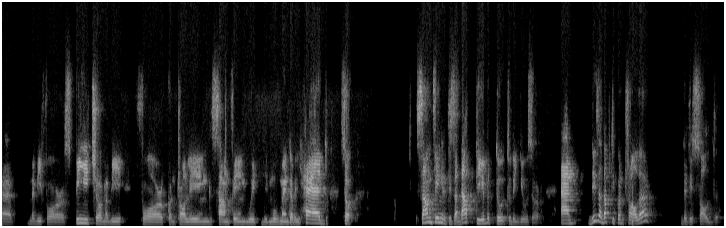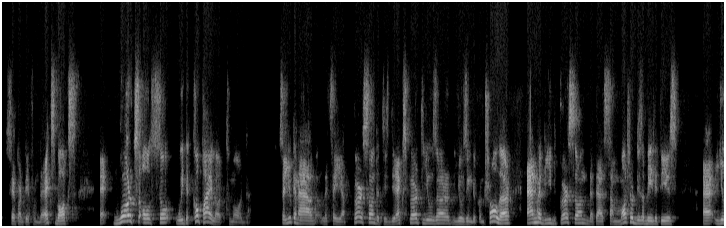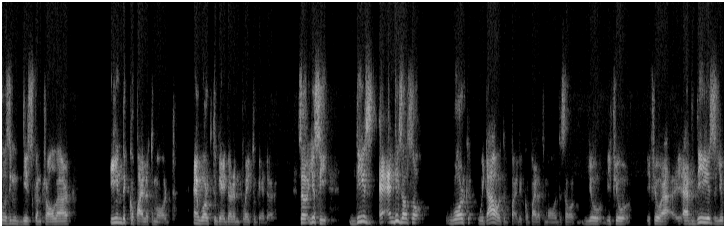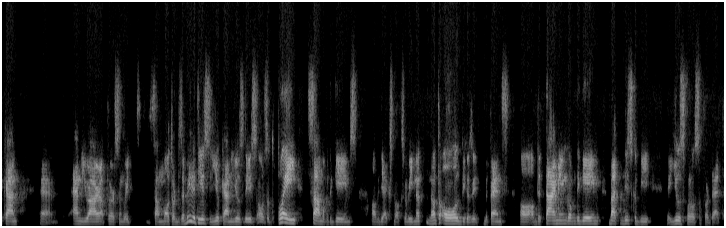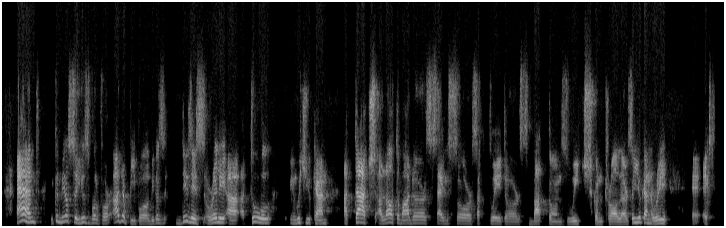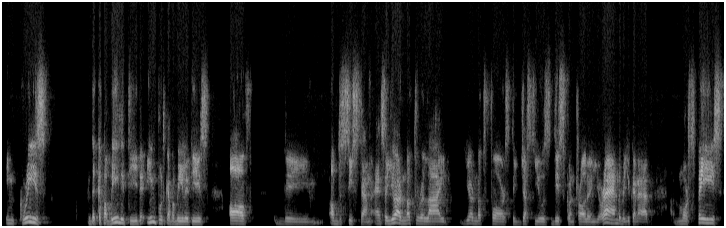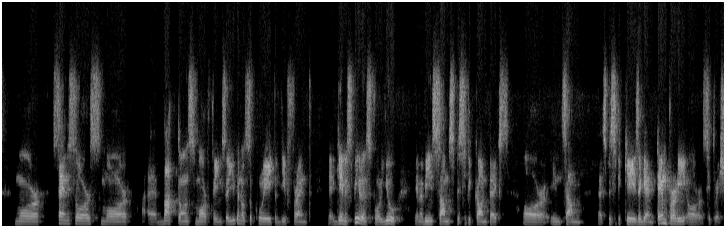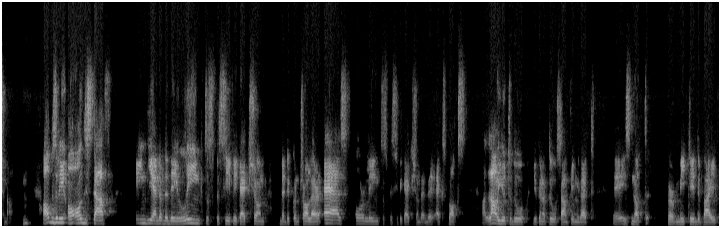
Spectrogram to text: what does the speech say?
uh, maybe for speech or maybe for controlling something with the movement of the head. So something that is adaptive to, to the user. And this adaptive controller that is sold separately from the Xbox uh, works also with the Copilot mode. So you can have, let's say, a person that is the expert user using the controller, and maybe the person that has some motor disabilities uh, using this controller in the copilot mode and work together and play together. So you see, these and these also work without the copilot mode. So you, if you if you have these, you can, uh, and you are a person with some motor disabilities, you can use this also to play some of the games of the Xbox. Maybe not not all because it depends uh, of the timing of the game, but this could be useful also for that. And it could be also useful for other people because this is really a, a tool in which you can attach a lot of other sensors, actuators, buttons, switch controllers. So you can really uh, increase the capability, the input capabilities of the of the system. And so you are not relied, you're not forced to just use this controller in your hand, but you can have more space, more sensors, more uh, buttons, more things. So you can also create a different game experience for you, maybe in some specific context or in some uh, specific case, again, temporary or situational. Hmm? Obviously, all, the stuff in the end of the day link to specific action that the controller has or link to specific action that the Xbox allow you to do. You cannot do something that uh, not permitted by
